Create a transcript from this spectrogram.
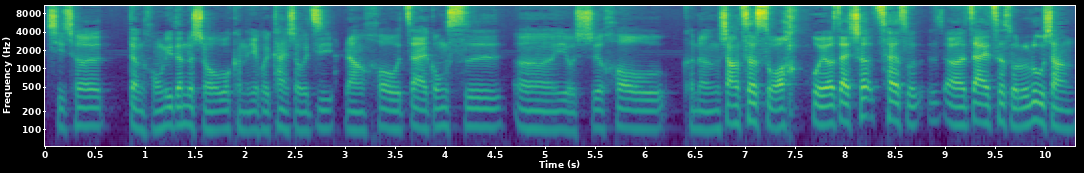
骑车等红绿灯的时候，我可能也会看手机。然后在公司，呃，有时候可能上厕所，或者在厕厕所，呃，在厕所的路上，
